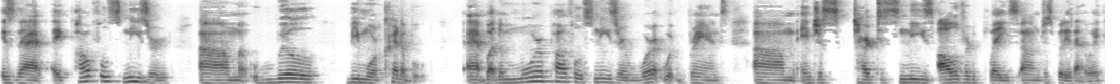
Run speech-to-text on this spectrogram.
is that a powerful sneezer um, will be more credible. Uh, but the more powerful sneezer work with brands um, and just start to sneeze all over the place, um, just put it that way,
